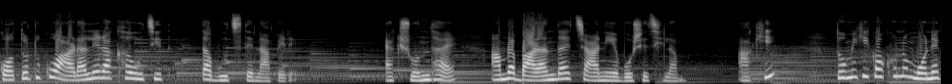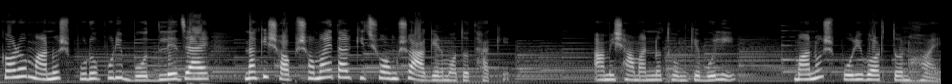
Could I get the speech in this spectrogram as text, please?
কতটুকু আড়ালে রাখা উচিত, তা বুঝতে না পেরে। এক সন্ধ্যায় আমরা বারান্দায় চা নিয়ে বসেছিলাম। আখি, তুমি কি কখনো মনে করো মানুষ পুরোপুরি বদলে যায়, নাকি সব সময় তার কিছু অংশ আগের মতো থাকে? আমি সামান্য থমকে বলি, মানুষ পরিবর্তন হয়।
